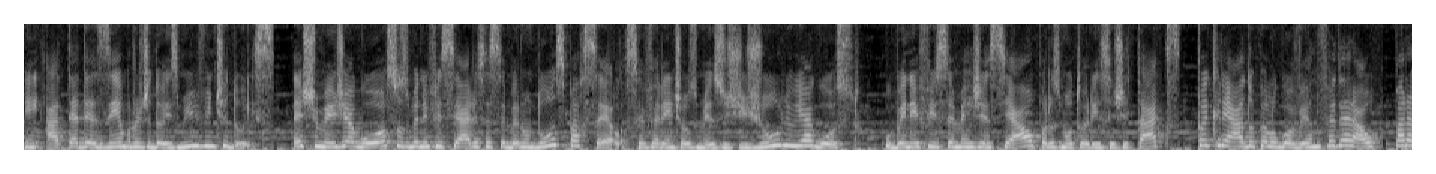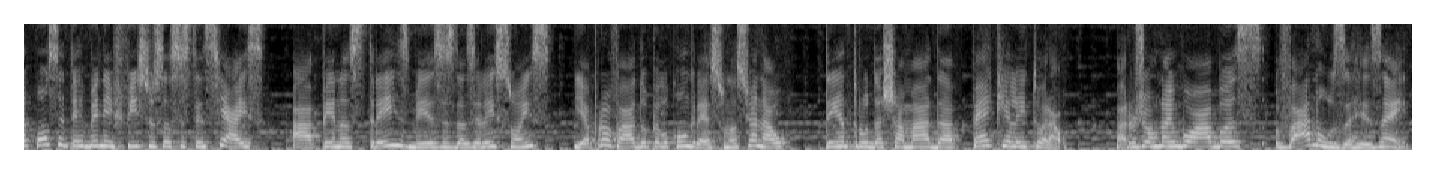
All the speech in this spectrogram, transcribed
em, até dezembro de 2022. Neste mês de agosto, os beneficiários receberam duas parcelas, referente aos meses de julho e agosto. O benefício emergencial para os motoristas de táxi foi criado pelo governo federal para conceder benefícios assistenciais há apenas três meses das eleições e aprovado pelo Congresso Nacional dentro da chamada PEC eleitoral. Para o Jornal em Boabas, vá no Usa Resenha.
